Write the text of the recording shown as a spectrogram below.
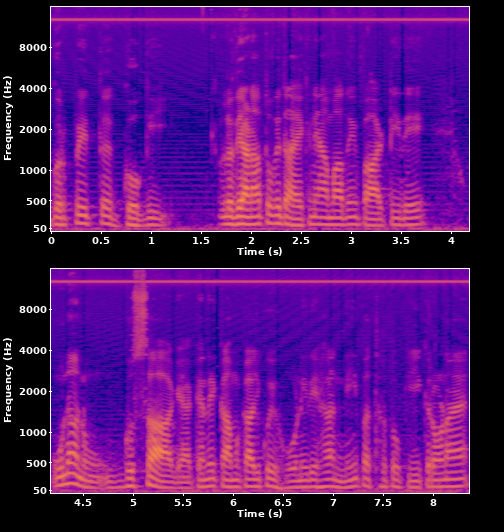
ਗੁਰਪ੍ਰੀਤ ਗੋਗੀ ਲੁਧਿਆਣਾ ਤੋਂ ਵਿਧਾਇਕ ਨੇ ਆਮ ਆਦਮੀ ਪਾਰਟੀ ਦੇ ਉਹਨਾਂ ਨੂੰ ਗੁੱਸਾ ਆ ਗਿਆ ਕਹਿੰਦੇ ਕੰਮਕਾਜ ਕੋਈ ਹੋ ਨਹੀਂ ਰਿਹਾ ਨੀਂਹ ਪੱਥਰ ਤੋਂ ਕੀ ਕਰਾਉਣਾ ਹੈ?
